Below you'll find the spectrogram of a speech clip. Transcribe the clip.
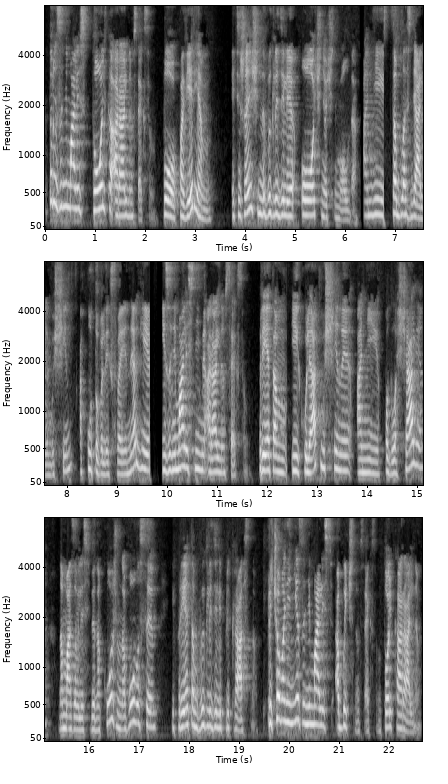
которые занимались только оральным сексом. По поверьям, эти женщины выглядели очень-очень молодо. Они соблазняли мужчин, окутывали их своей энергией и занимались с ними оральным сексом. При этом и кулят мужчины они поглощали, намазывали себе на кожу, на волосы, и при этом выглядели прекрасно. Причем они не занимались обычным сексом, только оральным.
